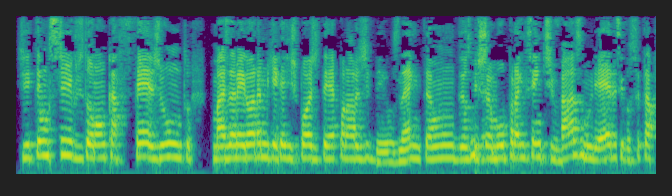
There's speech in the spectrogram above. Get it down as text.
De ter um círculo, de tomar um café junto, mas a melhor amiga que a gente pode ter é a palavra de Deus, né? Então, Deus me chamou para incentivar as mulheres, se você está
